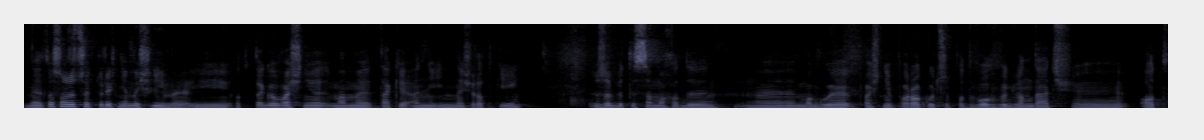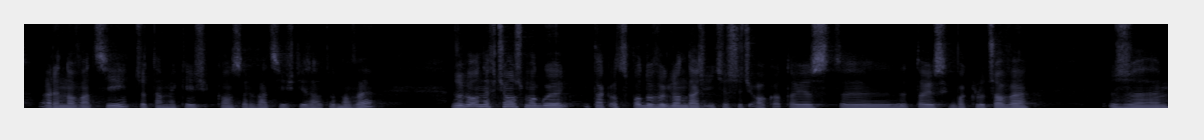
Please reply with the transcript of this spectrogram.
Y, To są rzeczy, o których nie myślimy i od tego właśnie mamy takie, a nie inne środki, żeby te samochody y, mogły właśnie po roku czy po dwóch wyglądać y, od renowacji, czy tam jakiejś konserwacji, jeśli jest auto nowe, żeby one wciąż mogły tak od spodu wyglądać i cieszyć oko. To jest, y, to jest chyba kluczowe, że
